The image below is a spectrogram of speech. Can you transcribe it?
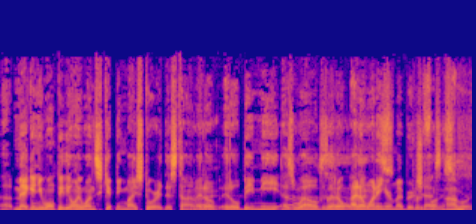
Uh, uh, Megan, you won't be the only one skipping my story this time. It'll it'll be me as well because I don't I don't want to hear my British Pretty funny accent. story.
